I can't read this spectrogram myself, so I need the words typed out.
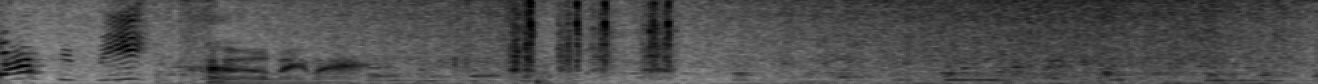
เก้าสิบวิเออไม่มา Thank you.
